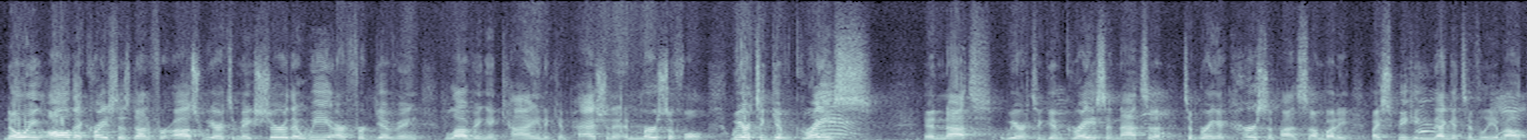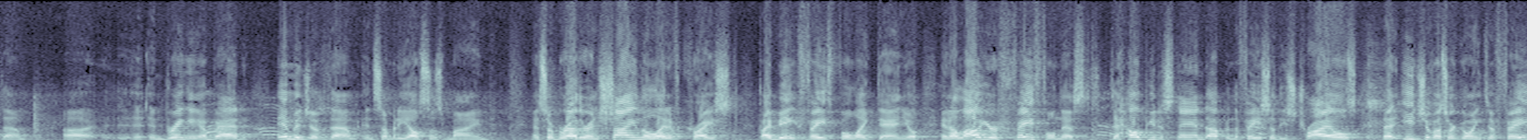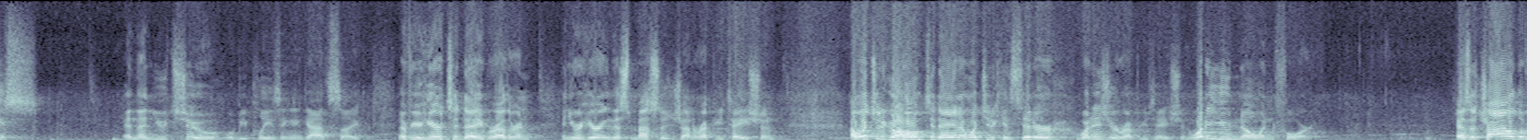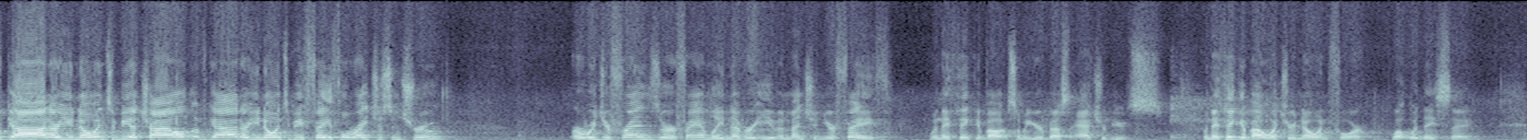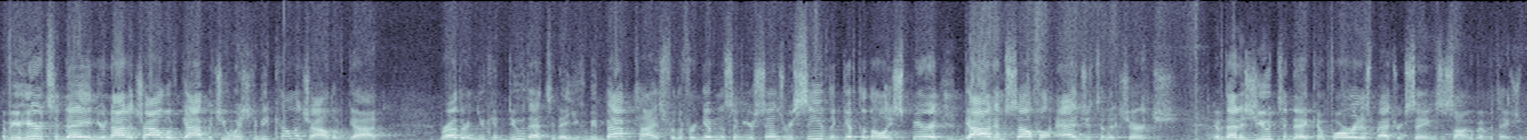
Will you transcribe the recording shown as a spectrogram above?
Knowing all that Christ has done for us, we are to make sure that we are forgiving, loving, and kind, and compassionate, and merciful. We are to give grace and not, we are to give grace and not to, to bring a curse upon somebody by speaking negatively about them uh, and bringing a bad image of them in somebody else's mind. And so, brethren, shine the light of Christ by being faithful like Daniel, and allow your faithfulness to help you to stand up in the face of these trials that each of us are going to face, and then you too will be pleasing in God's sight. If you're here today, brethren, and you're hearing this message on reputation, I want you to go home today and I want you to consider what is your reputation? What are you known for? As a child of God, are you known to be a child of God? Are you known to be faithful, righteous, and true? Or would your friends or family never even mention your faith when they think about some of your best attributes? When they think about what you're known for, what would they say? If you're here today and you're not a child of God, but you wish to become a child of God, brethren, you could do that today. You could be baptized for the forgiveness of your sins, receive the gift of the Holy Spirit. God Himself will add you to the church. If that is you today, come forward as Patrick sings the song of invitation.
